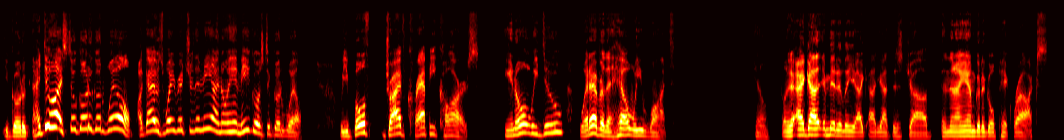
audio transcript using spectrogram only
you go to I do I still go to Goodwill. A guy who's way richer than me, I know him. He goes to Goodwill. We both drive crappy cars. You know what we do? Whatever the hell we want. You know, I got admittedly I, I got this job, and then I am to go pick rocks.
